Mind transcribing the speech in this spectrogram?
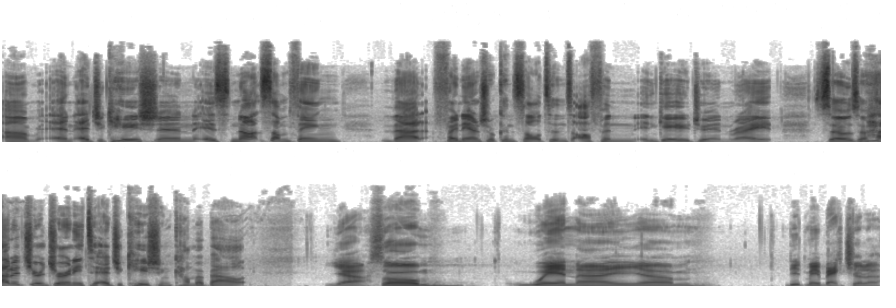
Um, and education is not something that financial consultants often engage in, right? So, so how did your journey to education come about? Yeah, so when I um, did my bachelor,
